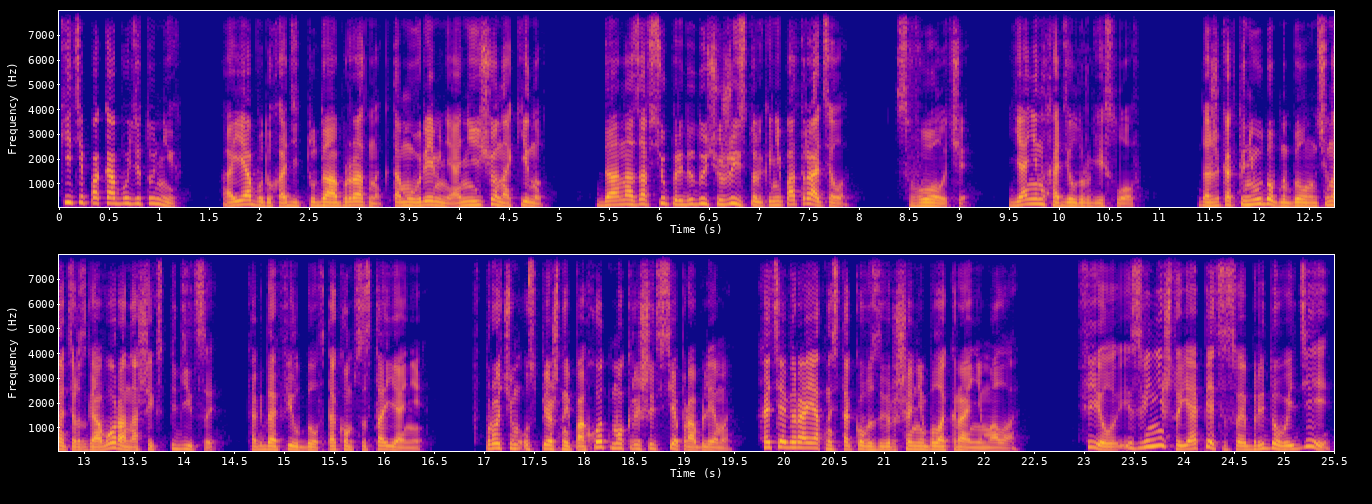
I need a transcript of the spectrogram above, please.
Кити пока будет у них. А я буду ходить туда-обратно. К тому времени они еще накинут. Да она за всю предыдущую жизнь столько не потратила. Сволочи. Я не находил других слов. Даже как-то неудобно было начинать разговор о нашей экспедиции, когда Фил был в таком состоянии. Впрочем, успешный поход мог решить все проблемы, хотя вероятность такого завершения была крайне мала. «Фил, извини, что я опять со своей бредовой идеей,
